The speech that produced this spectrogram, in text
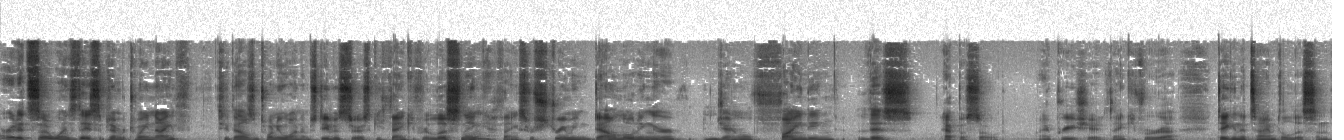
All right, it's uh, Wednesday, September 29th. 2021. I'm Steven Sersky. Thank you for listening. Thanks for streaming, downloading, or in general, finding this episode. I appreciate it. Thank you for uh, taking the time to listen.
